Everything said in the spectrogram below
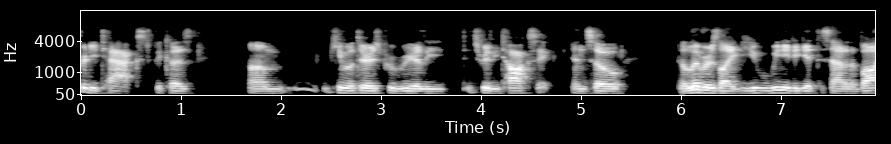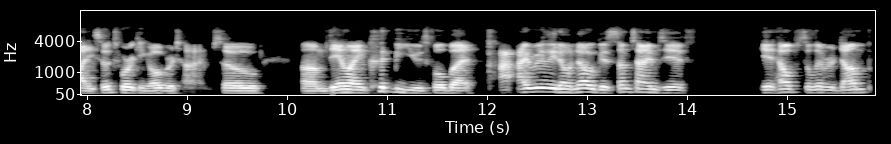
pretty taxed because um, chemotherapy is really it's really toxic, and so the liver's like you we need to get this out of the body, so it's working overtime. So um, dandelion could be useful, but I, I really don't know because sometimes if it helps the liver dump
